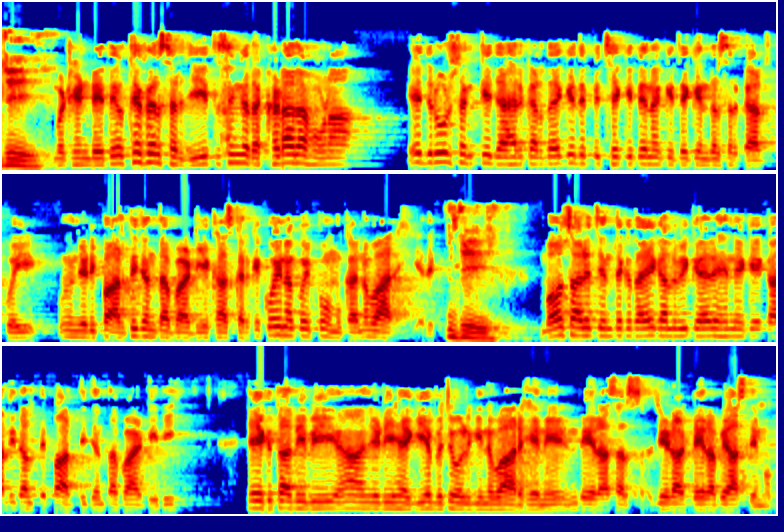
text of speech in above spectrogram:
ਜੀ। ਬਠਿੰਡੇ ਤੇ ਉੱਥੇ ਫਿਰ ਸਰਜੀਤ ਸਿੰਘ ਰਖੜਾ ਦਾ ਹੋਣਾ ਇਹ ਜ਼ਰੂਰ ਸ਼ੰਕੇ ਜ਼ਾਹਿਰ ਕਰਦਾ ਹੈ ਕਿ ਇਹਦੇ ਪਿੱਛੇ ਕਿਤੇ ਨਾ ਕਿਤੇ ਕੇਂਦਰ ਸਰਕਾਰ ਕੋਈ ਜਿਹੜੀ ਭਾਰਤੀ ਜਨਤਾ ਪਾਰਟੀ ਹੈ ਖਾਸ ਕਰਕੇ ਕੋਈ ਨਾ ਕੋਈ ਭੂਮਿਕਾ ਨਿਭਾ ਰਹੀ ਹੈ। ਜੀ। ਬਹੁਤ ਸਾਰੇ ਚਿੰਤਕ ਤਾਂ ਇਹ ਗੱਲ ਵੀ ਕਹਿ ਰਹੇ ਨੇ ਕਿ ਅਕਾਲੀ ਦਲ ਤੇ ਭਾਰਤੀ ਜਨਤਾ ਪਾਰਟੀ ਦੀ ਏਕਤਾ ਦੀ ਵੀ ਅਹ, ਜਿਹੜੀ ਹੈਗੀ ਹੈ ਵਿਚੋਲਗੀ ਨਿਭਾ ਰਹੇ ਨੇ ਡੇਰਾ ਸਰਸ ਜਿਹੜਾ ਡੇਰਾ ਬਿਆਸ ਦੇ ਮੁਖ।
